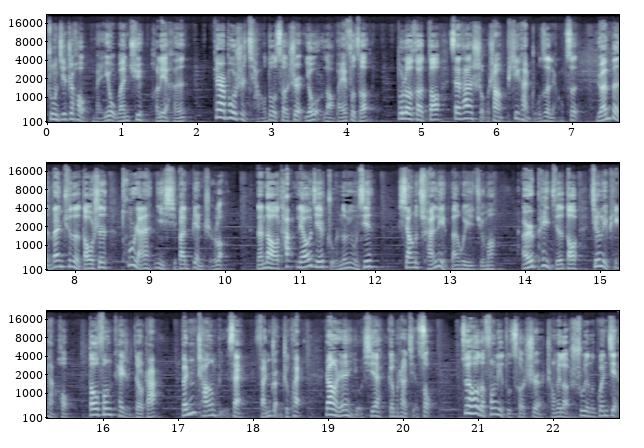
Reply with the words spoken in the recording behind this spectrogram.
重击之后没有弯曲和裂痕。第二步是强度测试，由老白负责。布洛克刀在他的手上劈砍竹子两次，原本弯曲的刀身突然逆袭般变直了。难道他了解主人的用心，想全力扳回一局吗？而佩吉的刀经历劈砍后，刀锋开始掉渣。本场比赛反转之快，让人有些跟不上节奏。最后的锋利度测试成为了输赢的关键。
